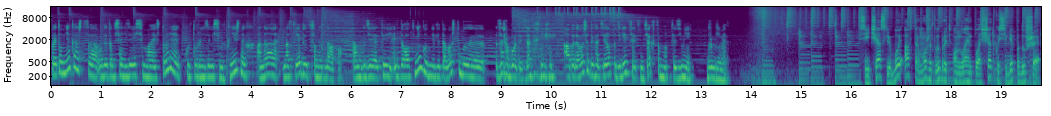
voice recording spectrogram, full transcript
Поэтому, мне кажется, вот эта вся независимая история, культура независимых книжных, она наследует сам издату. Там, где ты издавал книгу не для того, чтобы заработать да, а потому что ты хотел поделиться этим текстом с людьми другими. Сейчас любой автор может выбрать онлайн-площадку себе по душе,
